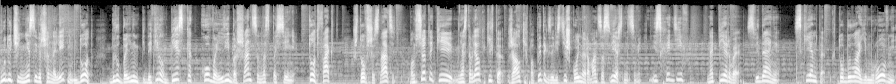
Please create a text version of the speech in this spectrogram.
будучи несовершеннолетним, Дот был больным педофилом без какого-либо шанса на спасение. Тот факт, что в 16 он все-таки не оставлял каких-то жалких попыток завести школьный роман со сверстницами. Исходив на первое свидание с кем-то, кто была ему ровней,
